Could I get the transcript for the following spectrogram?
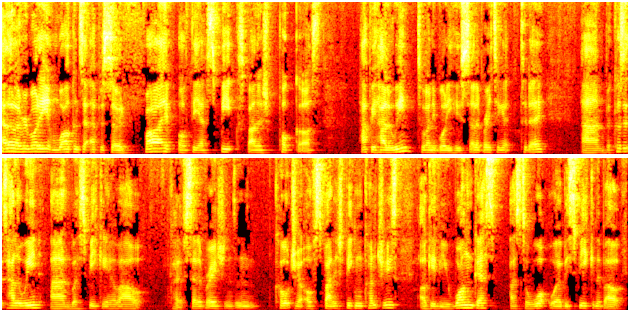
Hello, everybody, and welcome to episode five of the Speak Spanish podcast. Happy Halloween to anybody who's celebrating it today. And because it's Halloween and we're speaking about kind of celebrations and culture of Spanish speaking countries, I'll give you one guess as to what we'll be speaking about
